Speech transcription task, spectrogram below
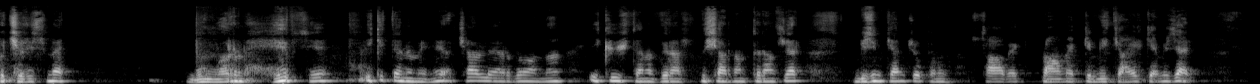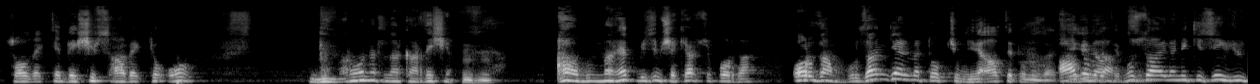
Bıçır İsmet. Bunların hepsi iki tane? Charlie Erdoğan'dan iki üç tane biraz dışarıdan transfer. Bizim kendi çoktanın sağ bek rahmetli Mikail Kemizel. Sol bekte Beşir, sağ bekte o. Bunları oynadılar kardeşim. Hı hı. Aa bunlar hep bizim şeker spordan. Oradan buradan gelme topçu bunlar. Yine altyapımızdan. Altyapıdan. Musa ile ikisi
